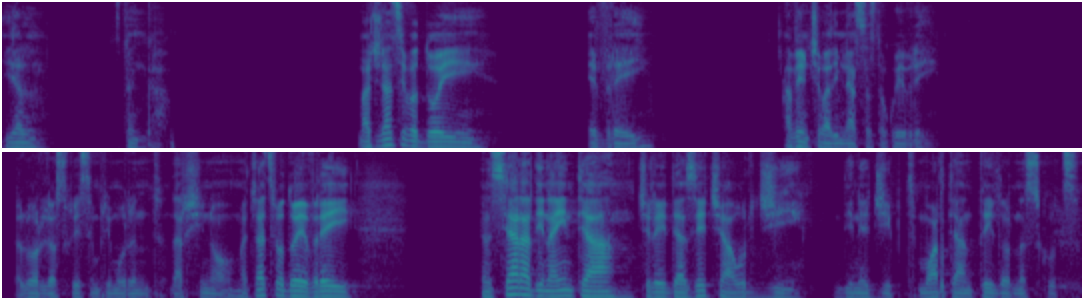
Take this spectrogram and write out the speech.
El stânga. Imaginați-vă doi evrei. Avem ceva dimineața asta cu evrei. Că lor le-au scris în primul rând, dar și nouă. Imaginați-vă doi evrei în seara dinaintea celei de-a 10 urgii din Egipt, moartea întâilor născuți.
